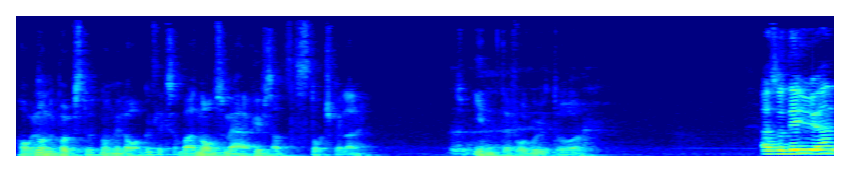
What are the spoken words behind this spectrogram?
Har vi någon på uppstöt, någon i laget liksom? Bara någon som är hyfsat startspelare. Som inte får gå ut och... Alltså det är ju en,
